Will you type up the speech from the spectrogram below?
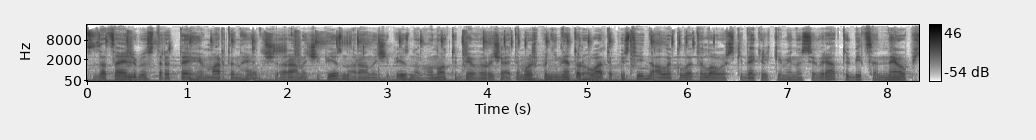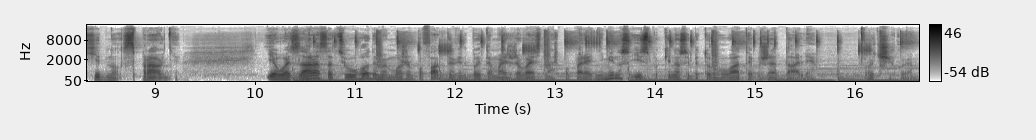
за це я люблю стратегію Мартин Гейл, що рано чи пізно, рано чи пізно воно тобі виручає. Ти можеш по ній не торгувати постійно, але коли ти ловиш декілька мінусів в ряд, тобі це необхідно справді. І ось зараз за цю угоду ми можемо по факту відбити майже весь наш попередній мінус і спокійно собі торгувати вже далі. Очікуємо.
